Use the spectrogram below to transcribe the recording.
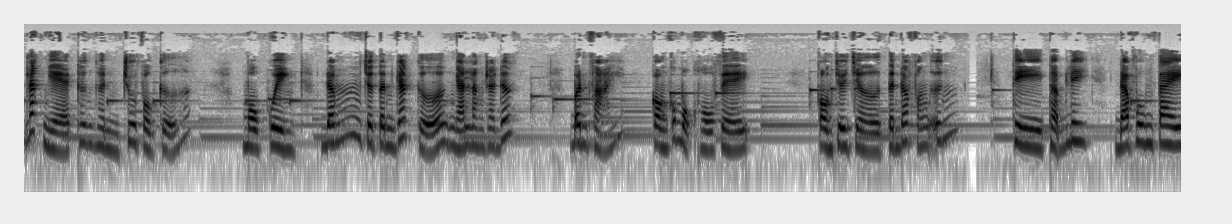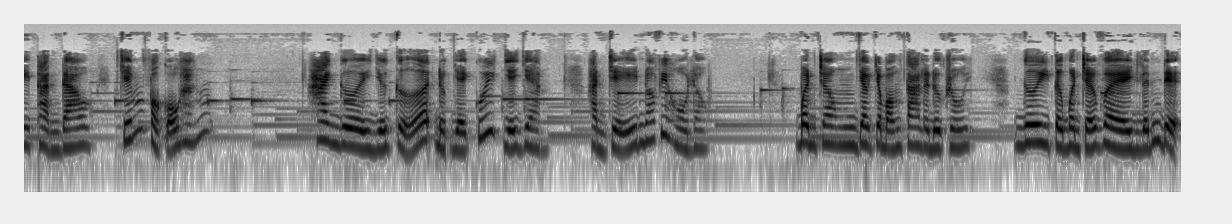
lắc nhẹ thân hình chui vào cửa. Một quyền đấm cho tên gác cửa ngã lăn ra đất. Bên phải còn có một hộ vệ. Còn chưa chờ tên đó phản ứng, thì Thẩm Ly đã vung tay thành đao, chém vào cổ hắn. Hai người giữ cửa được giải quyết dễ dàng. Hành chỉ nói với Hồ Lâu. Bên trong giao cho bọn ta là được rồi. Ngươi tự mình trở về lĩnh địa.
